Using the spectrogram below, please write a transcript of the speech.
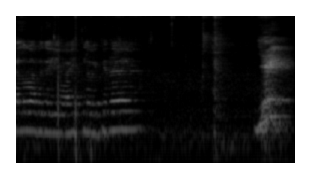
கழுவாத கையை வயிற்றுல வைக்கிற. ஏய்!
